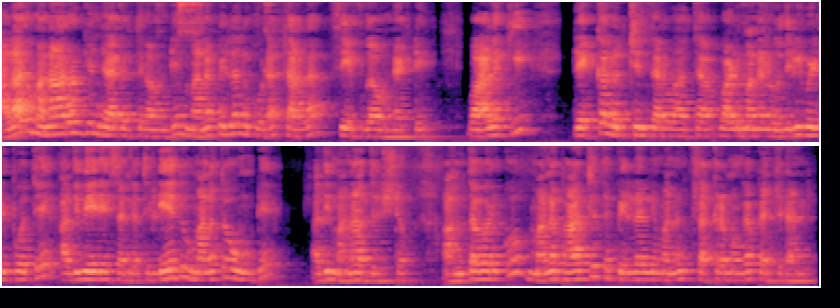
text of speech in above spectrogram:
అలాగే మన ఆరోగ్యం జాగ్రత్తగా ఉంటే మన పిల్లలు కూడా చాలా సేఫ్గా ఉన్నట్టే. వాళ్ళకి రెక్కలు వచ్చిన తర్వాత వాళ్ళు మనల్ని వదిలి వెళ్ళిపోతే అది వేరే సంగతి. లేదు మనతో ఉంటే అది మన అదృష్టం. అంతవరకు మన బాధ్యత పిల్లల్ని మనం సక్రమంగా పెంచడానికి.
